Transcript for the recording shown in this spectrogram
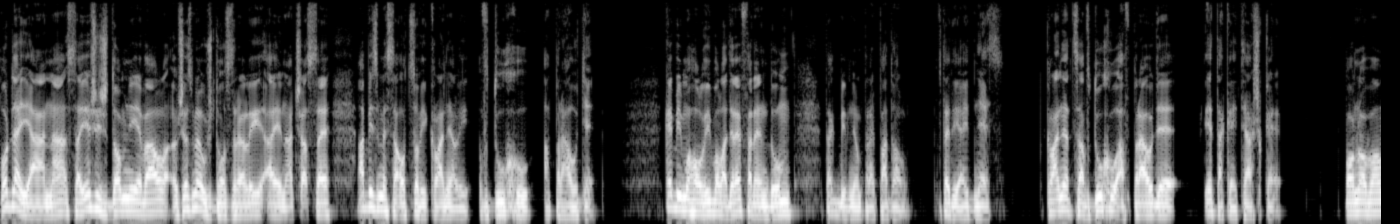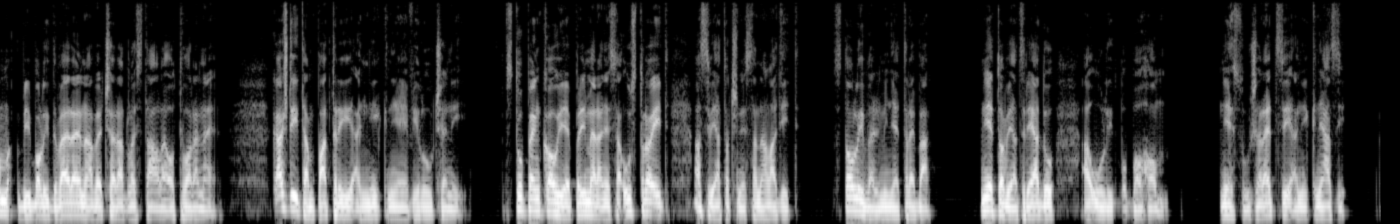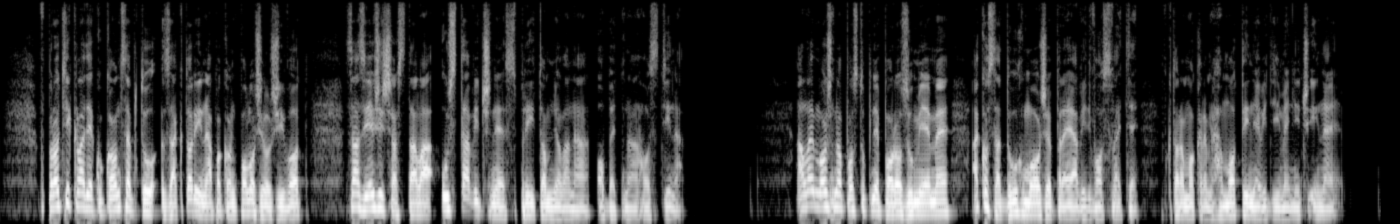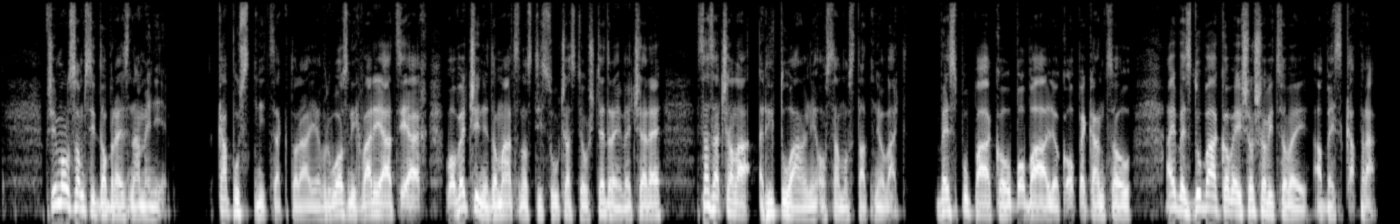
Podľa Jána sa Ježiš domnieval, že sme už dozreli a je na čase, aby sme sa otcovi klaňali v duchu a pravde. Keby mohol vyvolať referendum, tak by v ňom prepadol. Vtedy aj dnes. Klaňať sa v duchu a v pravde je také ťažké. Ponovom by boli dvere na večeradle stále otvorené. Každý tam patrí a nik nie je vylúčený. Vstupenkou je primerane sa ustrojiť a sviatočne sa naladiť. Stoly veľmi netreba. Nie je to viac riadu a úlitbu Bohom. Nie sú žreci ani kňazi. V protiklade ku konceptu, za ktorý napokon položil život, sa z Ježiša stala ustavične sprítomňovaná obetná hostina. Ale možno postupne porozumieme, ako sa duch môže prejaviť vo svete, v ktorom okrem hmoty nevidíme nič iné. Všimol som si dobré znamenie – kapustnica, ktorá je v rôznych variáciách vo väčšine domácnosti súčasťou štedrej večere, sa začala rituálne osamostatňovať. Bez pupákov, bobáľok, opekancov, aj bez dubákovej, šošovicovej a bez kapra.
